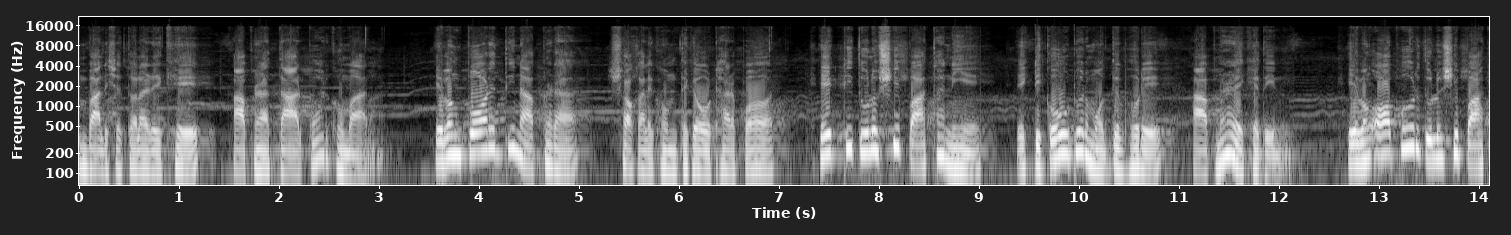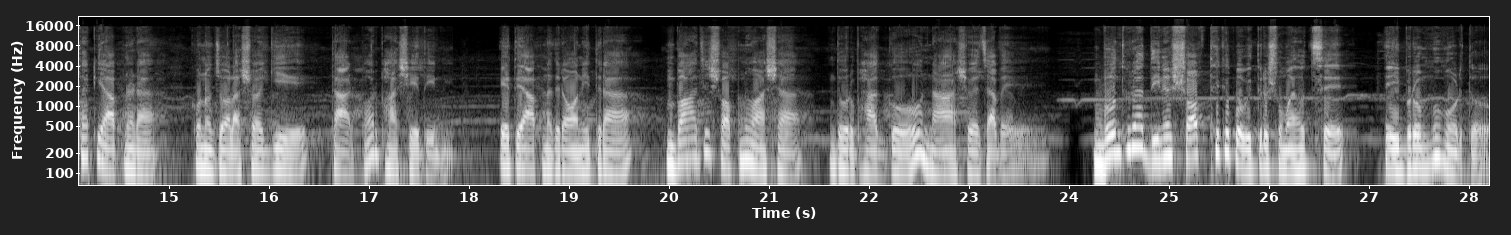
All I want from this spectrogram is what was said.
বালিশের তলায় রেখে আপনারা তারপর ঘুমান। এবং পরের দিন আপনারা সকালে ঘুম থেকে ওঠার পর একটি তুলসী পাতা নিয়ে একটি কৌটোর মধ্যে ভরে আপনারা রেখে দিন এবং অপর তুলসী পাতাটি আপনারা কোনো জলাশয় গিয়ে তারপর ভাসিয়ে দিন। এতে আপনাদের অনিদ্রা, বাজে স্বপ্ন আসা দুর্ভাগ্য নাশ হয়ে যাবে। বন্ধুরা, দিনের সব থেকে পবিত্র সময় হচ্ছে এই ব্রহ্ম মুহূর্ত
